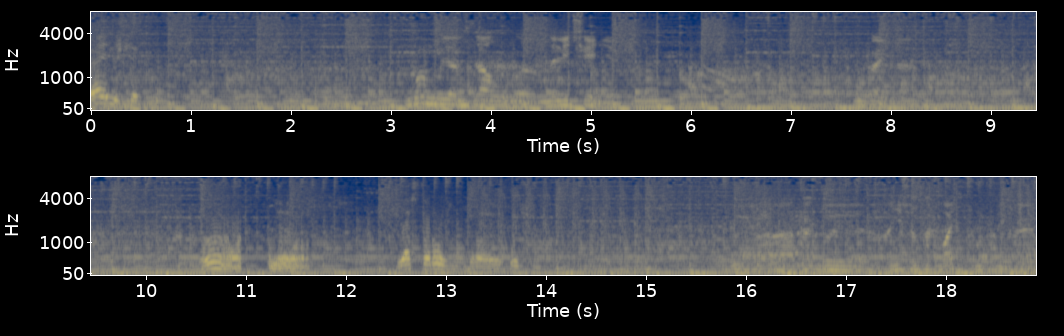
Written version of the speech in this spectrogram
Что? По-моему, я взял э, на лечение. Бугай, да. Ugh, нет. Я осторожно играю, очень. А, как бы, они сейчас захватят, мы проиграем.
